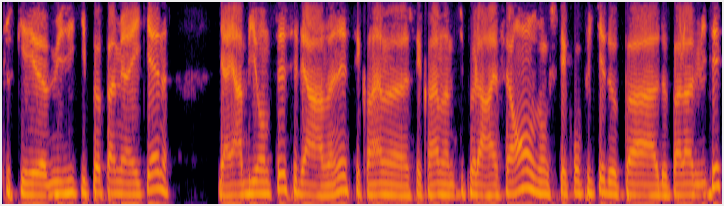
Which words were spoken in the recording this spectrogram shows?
tout ce qui est euh, musique hip hop américaine derrière Beyoncé ces dernières années c'est quand même c'est quand même un petit peu la référence donc c'était compliqué de pas de pas l'inviter.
